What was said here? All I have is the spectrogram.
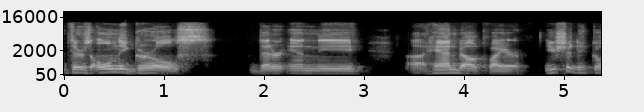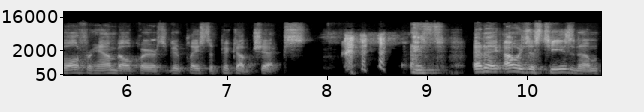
there's only girls that are in the uh, handbell choir. You should go out for handbell choir. It's a good place to pick up chicks. and, and I, I was just teasing him.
